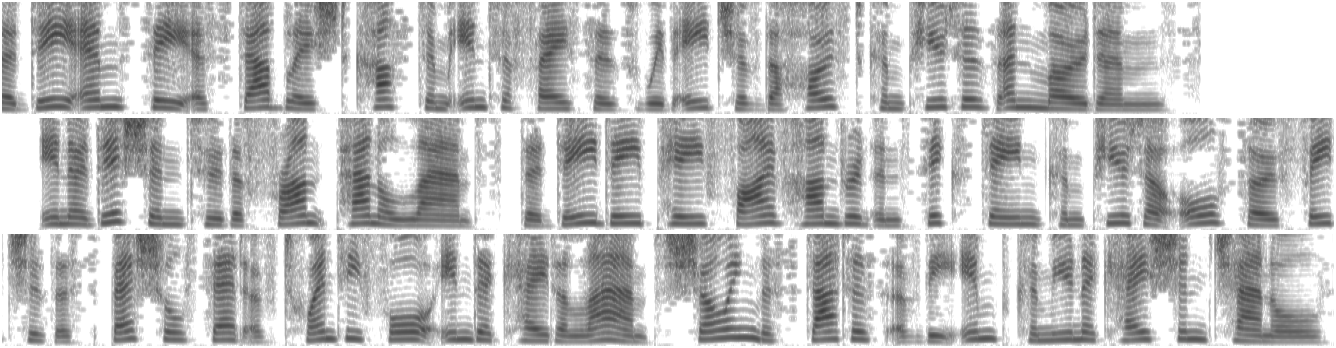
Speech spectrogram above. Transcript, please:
The DMC established custom interfaces with each of the host computers and modems. In addition to the front panel lamps, the DDP 516 computer also features a special set of 24 indicator lamps showing the status of the IMP communication channels.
